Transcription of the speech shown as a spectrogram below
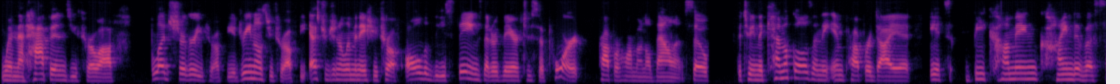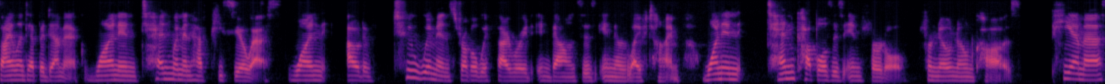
When that happens, you throw off blood sugar, you throw off the adrenals, you throw off the estrogen elimination, you throw off all of these things that are there to support proper hormonal balance. So, between the chemicals and the improper diet, it's becoming kind of a silent epidemic. One in 10 women have PCOS. One out of two women struggle with thyroid imbalances in their lifetime. One in 10 couples is infertile for no known cause. PMS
